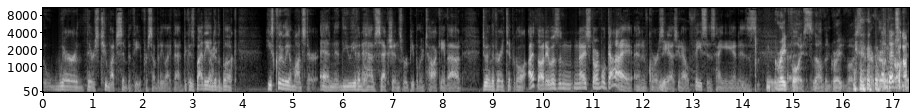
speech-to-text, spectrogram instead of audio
where there's too much sympathy for somebody like that. Because by the end right. of the book he's clearly a monster. And you even have sections where people are talking about doing the very typical i thought he was a nice normal guy. And of course yeah. he has you know faces hanging in his great uh, voice Alvin, great voice. Really that's how i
